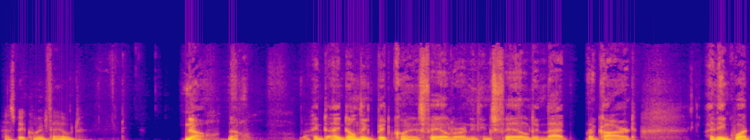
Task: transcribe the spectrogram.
Has Bitcoin failed? No, no. I, I don't think Bitcoin has failed or anything's failed in that regard. I think what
